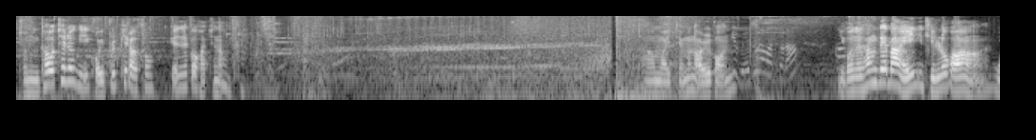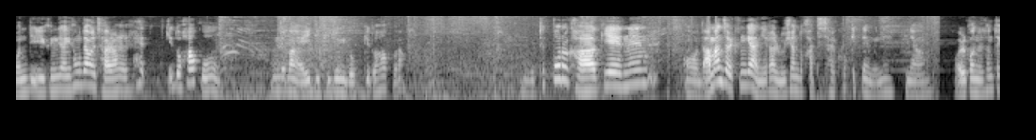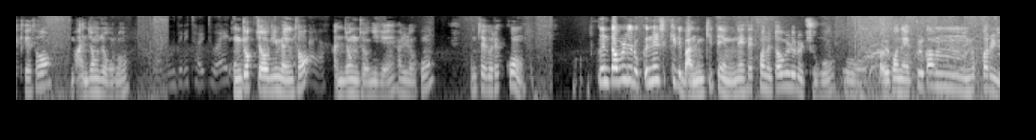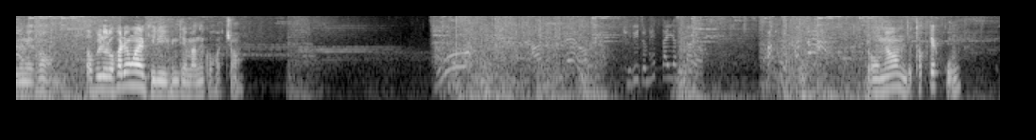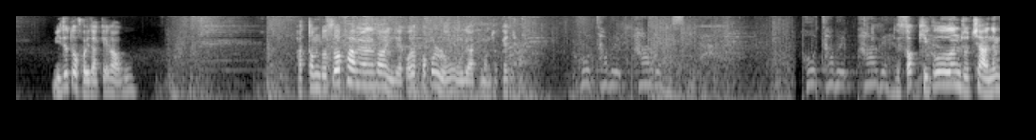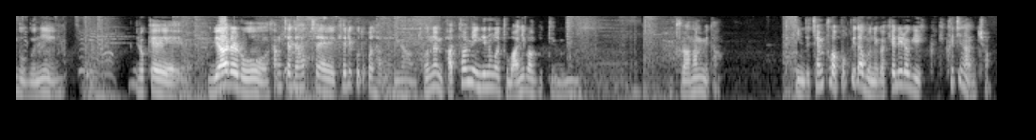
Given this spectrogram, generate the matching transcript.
저는 타워 체력이 거의 풀피라서 깨질 것 같지는 않고 다음 아이템은 얼건. 이거는 상대방 AD 딜러가 원딜이 굉장히 성장을 잘 했기도 하고 상대방 AD 비중이 높기도 하고요. 특보를 가기에는 어, 나만 잘 큰 게 아니라 루시안도 같이 잘 컸기 때문에 그냥 얼건을 선택해서 좀 안정적으로. 공격적이면서 안정적이게 하려고 선택을 했고 어, 끈 W로 끊을 스킬이 많기 때문에 세컨을 W를 주고 또 얼건의 쿨감 효과를 이용해서 W로 활용할 길이 굉장히 많을 것 같죠. 그러면 이제 탑 깼고 미드도 거의 다 깨가고 바텀도 수업하면서 이제 거- 거꾸로 우리가 먼저 깼죠. 포탑을 파괴했습니다. 포탑을 파괴했습니다. 썩 기분 좋지 않은 부분이. 이렇게 위아래로 상체 대 하체 캐리 구도가 잡히면 저는 바텀이 이기는 걸 더 많이 봤기 때문에 불안합니다. 특히 이제 챔프가 뽑히다 보니까 캐리력이 그렇게 크진 않죠.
